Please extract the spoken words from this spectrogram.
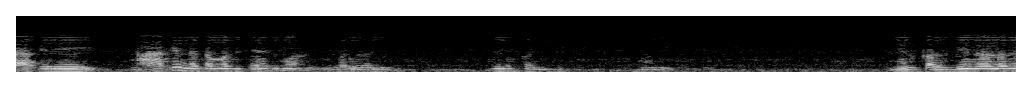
ആക്കിലി. ആക്കിലിനെ സംബന്ധിച്ച് കൽബിനുള്ളത് കൽബി എന്നുള്ളത്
